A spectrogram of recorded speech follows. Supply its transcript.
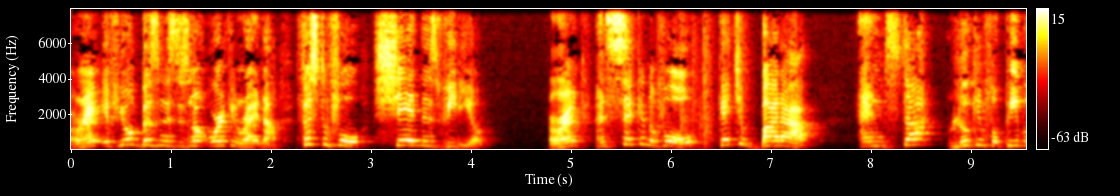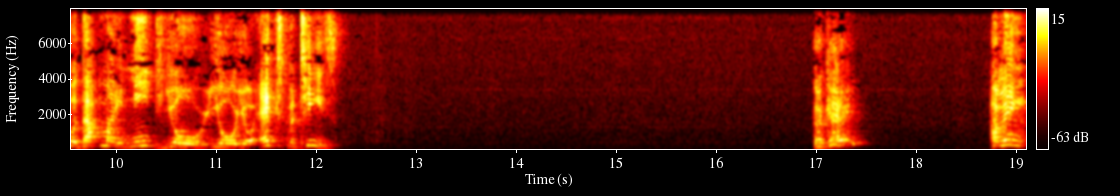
all right, if your business is not working right now, first of all, share this video, all right, and second of all, get your butt up and start looking for people that might need your your your expertise okay I mean,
